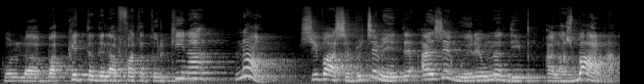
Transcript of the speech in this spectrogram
con la bacchetta della fata turchina? No, si va semplicemente a eseguire una dip alla sbarra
